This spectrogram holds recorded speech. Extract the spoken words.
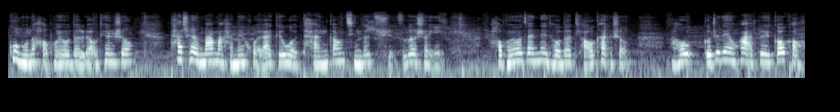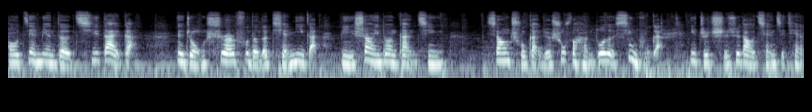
共同的好朋友的聊天声，他趁妈妈还没回来给我弹钢琴的曲子的声音，好朋友在那头的调侃声，然后隔着电话对高考后见面的期待感，那种失而复得的甜蜜感，比上一段感情相处感觉舒服很多的幸福感，一直持续到前几天。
